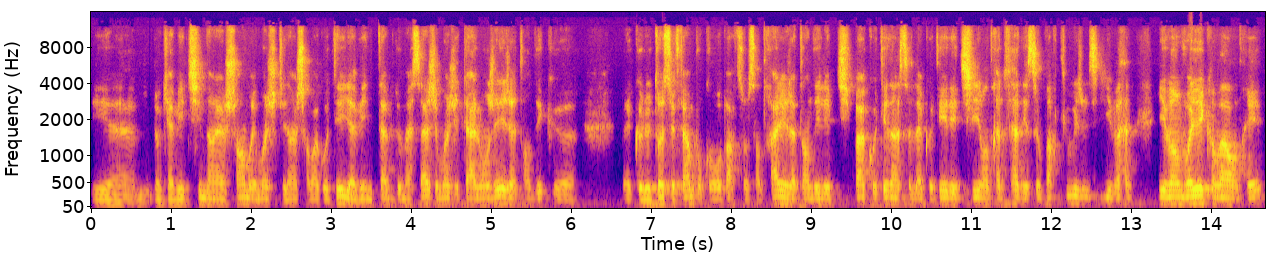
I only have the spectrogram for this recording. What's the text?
Et euh, donc, il y avait Team dans la chambre et moi, j'étais dans la chambre à côté. Il y avait une table de massage et moi, j'étais allongé. J'attendais que que le toit se ferme pour qu'on reparte sur le central. Et j'attendais les petits pas à côté, dans la salle d'à côté, les petits en train de faire des sauts partout. Et je me suis dit, il va, il va envoyer qu'on va rentrer.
